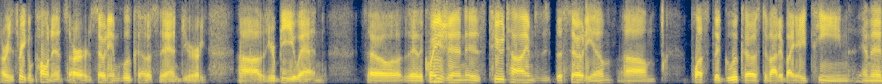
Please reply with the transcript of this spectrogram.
or your three components are sodium, glucose, and your uh, your BUN. So the equation is two times the sodium um, plus the glucose divided by 18, and then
